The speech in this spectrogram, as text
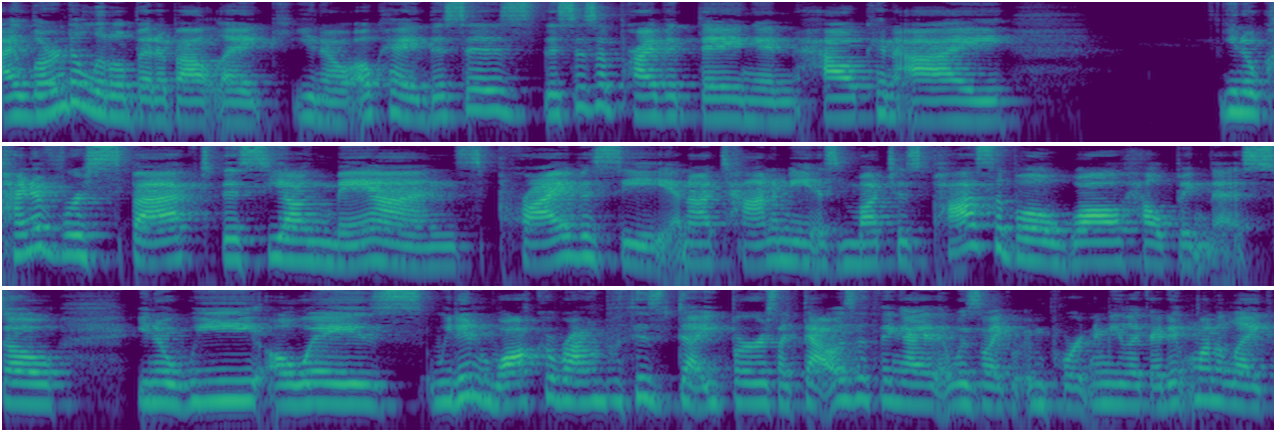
i learned a little bit about like you know okay this is this is a private thing and how can i you know, kind of respect this young man's privacy and autonomy as much as possible while helping this. So, you know, we always we didn't walk around with his diapers. Like that was the thing I that was like important to me. Like I didn't want to like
